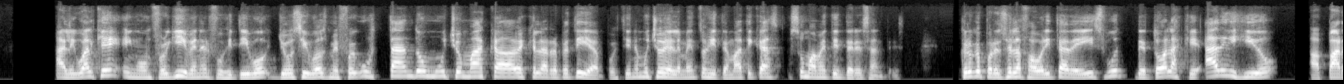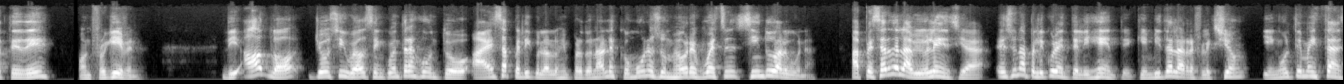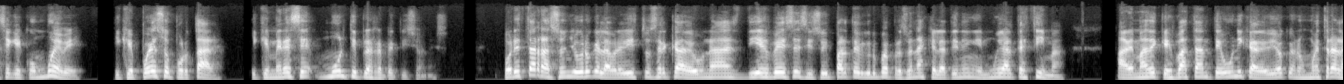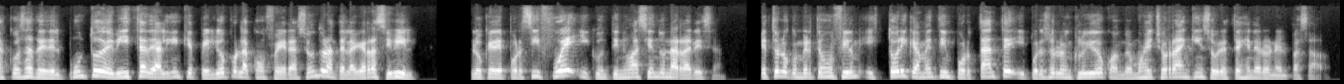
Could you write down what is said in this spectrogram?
Al igual que en Unforgiven, el fugitivo Josie Wells me fue gustando mucho más cada vez que la repetía, pues tiene muchos elementos y temáticas sumamente interesantes. Creo que por eso es la favorita de Eastwood de todas las que ha dirigido, aparte de Unforgiven. The Outlaw, Josie Wells se encuentra junto a esa película, Los Imperdonables, como uno de sus mejores westerns, sin duda alguna. A pesar de la violencia, es una película inteligente que invita a la reflexión y en última instancia que conmueve y que puede soportar y que merece múltiples repeticiones. Por esta razón yo creo que la habré visto cerca de unas 10 veces y soy parte del grupo de personas que la tienen en muy alta estima. Además de que es bastante única debido a que nos muestra las cosas desde el punto de vista de alguien que peleó por la Confederación durante la Guerra Civil, lo que de por sí fue y continúa siendo una rareza. Esto lo convierte en un film históricamente importante y por eso lo he incluido cuando hemos hecho rankings sobre este género en el pasado.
